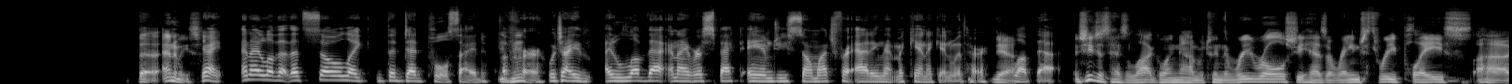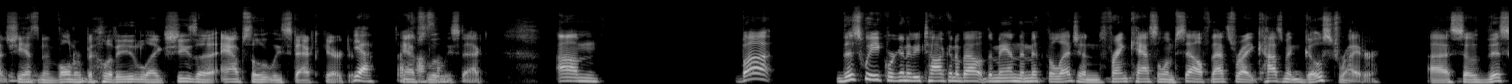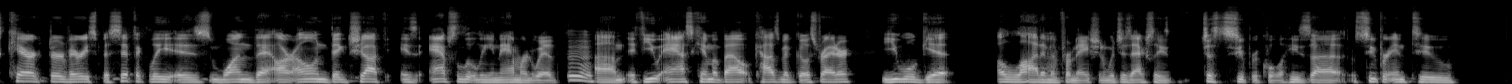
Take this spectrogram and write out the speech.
the enemies. Right. And I love that. That's so like the Deadpool side of Mhm. her, which I I love that and I respect AMG so much for adding that mechanic in with her. Yeah. Love that. And she just has a lot going on between the reroll. She has a range three place. Uh, she has an invulnerability. Like she's a absolutely stacked character. Yeah. That's absolutely stacked. Um, but this week we're going to be talking about the man, the myth, the legend, Frank Castle himself. That's right, Cosmic Ghost Rider. Uh, so this character, very specifically, is one that our own Big Chuck is absolutely enamored with. Mm. Um, if you ask him about Cosmic Ghost Rider, you will get a lot of information, which is actually just super cool. He's uh, super into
